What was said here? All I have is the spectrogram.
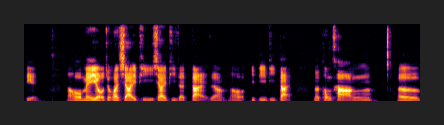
点，然后没有就换下一批，下一批再带这样，然后一批一批带。那通常呃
